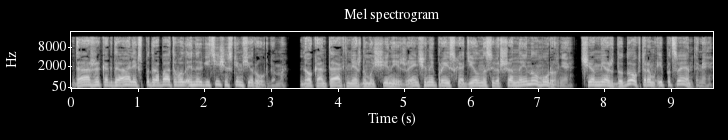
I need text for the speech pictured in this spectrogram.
даже когда Алекс подрабатывал энергетическим хирургом. Но контакт между мужчиной и женщиной происходил на совершенно ином уровне, чем между доктором и пациентами.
